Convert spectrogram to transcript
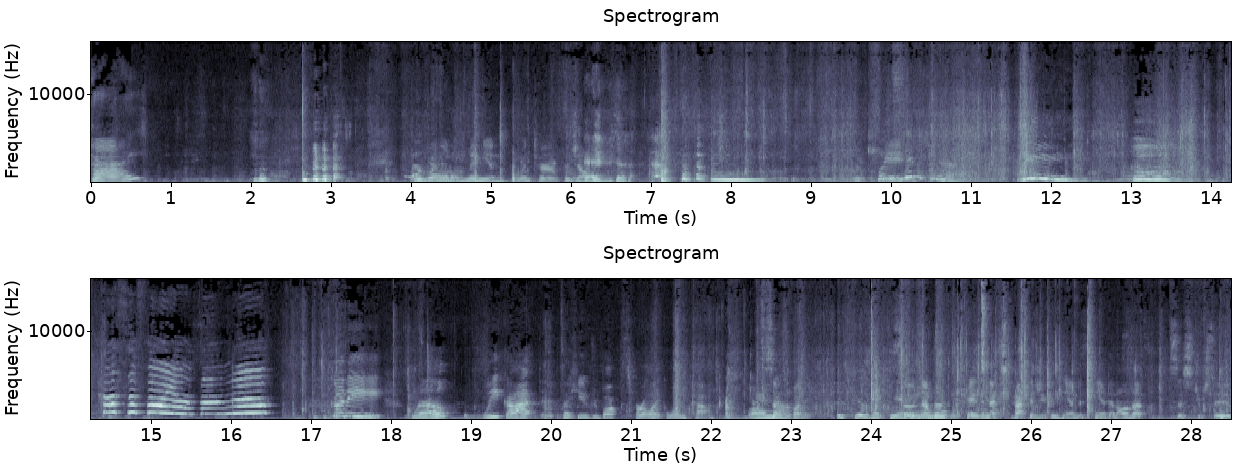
Hi. your little minion winter pajamas. okay. Whee! Goody! Well, we got it's a huge box for like one pack. I So know. funny. It feels like we're So number okay, the next package you can hand it hand it on up, Sister Sue.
